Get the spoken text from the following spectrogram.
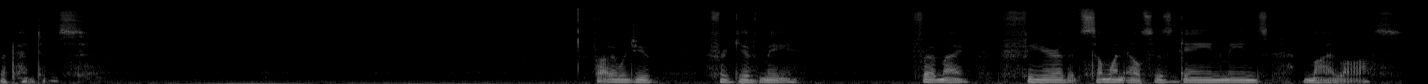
repentance. Father, would you forgive me for my fear that someone else's gain means my loss?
